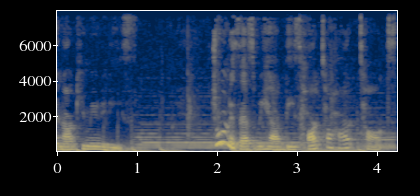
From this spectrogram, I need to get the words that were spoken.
in our communities. Join us as we have these heart to heart talks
